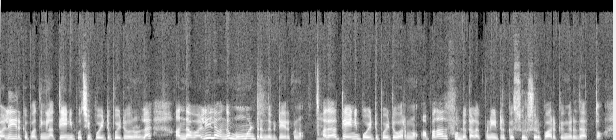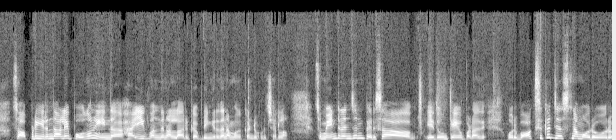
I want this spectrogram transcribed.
வழி இருக்குது பார்த்தீங்களா தேனி பூச்சி போயிட்டு போயிட்டு வரும்ல அந்த வழியில் வந்து மூமெண்ட் இருந்துக்கிட்டே இருக்கணும். அதாவது தேனி போயிட்டு போயிட்டு வரணும். அப்போ தான் அது ஃபுட்டு கலெக்ட் பண்ணிகிட்டு இருக்கு சுறுசுறுப்பாக இருக்குங்கிறது அர்த்தம். ஸோ அப்படி இருந்தாலே போதும் இந்த ஹைவ் வந்து நல்லா இருக்குது அப்படிங்கிறத நம்ம கண்டுபிடிச்சிடலாம். ஸோ மெயின்டெனன்ஸ்னு பெருசாக எதுவும் தேவைப்படாது. ஒரு பாக்ஸுக்கு ஜஸ்ட் நம்ம ஒரு ஒரு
